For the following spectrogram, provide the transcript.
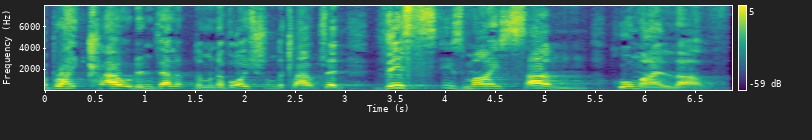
a bright cloud enveloped them, and a voice from the cloud said, This is my Son, whom I love.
